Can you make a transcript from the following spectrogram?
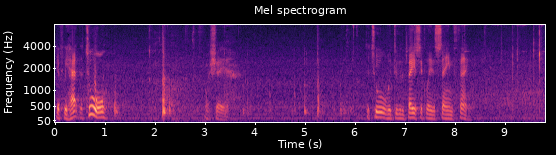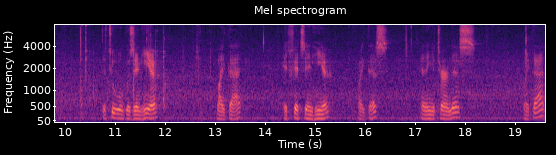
if we had the tool, I'll show you. The tool would do basically the same thing. The tool goes in here, like that. It fits in here, like this. And then you turn this, like that.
